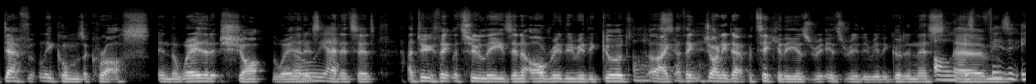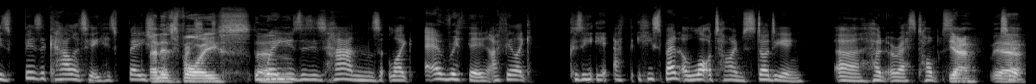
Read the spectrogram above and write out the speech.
definitely comes across in the way that it's shot, the way that Oh, it's yeah. edited. I do think the two leads in it are really, really good. Oh, like so I think good. Johnny Depp particularly is is really, really good in this. Oh, his, Um, physi- his physicality, his facial and his voice, the way he uses his hands, like everything. I feel like because he he- he spent a lot of time studying uh, Hunter S. Thompson Yeah, yeah. To,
